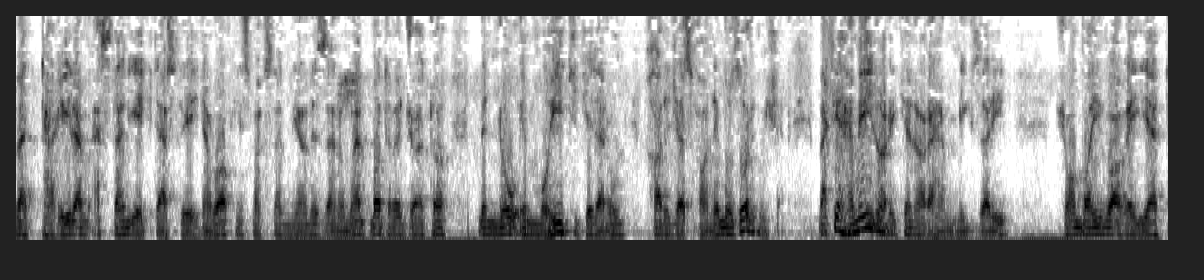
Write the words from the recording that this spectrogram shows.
و تغییرم اصلا یک دست و یک نواخ نیست مثلا میان زن و مرد با توجه تا به نوع محیطی که در اون خارج از خانه بزرگ میشن. وقتی همه اینا رو کنار هم می‌گذارید شما با این واقعیت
